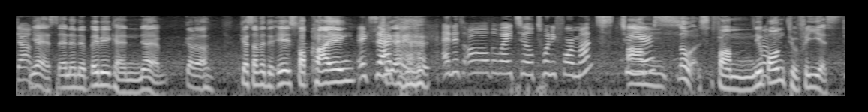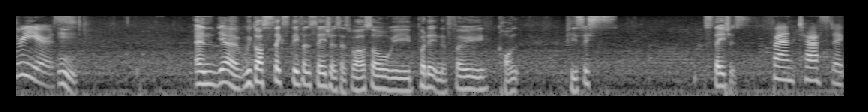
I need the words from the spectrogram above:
Done. Yes, and then the baby can yeah, gotta get something to eat, stop crying. Exactly. Yeah. And it's all the way till 24 months, two Um, years, No, from newborn to three years. three years. Mm. And yeah, we got six different stages as well, so we put it in the three con- pieces stages. Fantastic.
